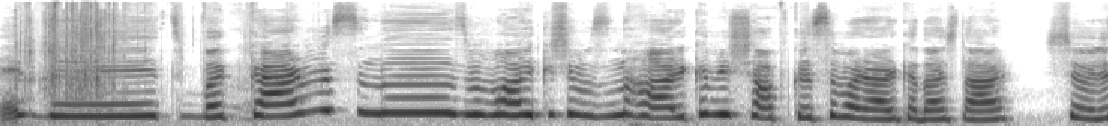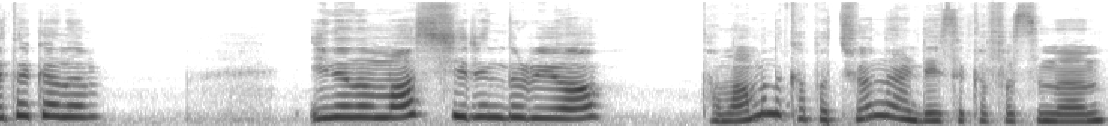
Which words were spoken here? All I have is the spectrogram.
Evet. Bakar mısınız? Bu baykuşumuzun harika bir şapkası var arkadaşlar. Şöyle takalım. İnanılmaz şirin duruyor. Tamamını kapatıyor neredeyse kafasının.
